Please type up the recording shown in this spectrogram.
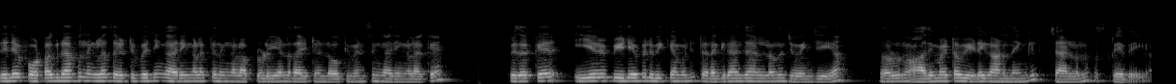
ഇതിന്റെ ഫോട്ടോഗ്രാഫ് നിങ്ങളെ സർട്ടിഫിക്കറ്റും കാര്യങ്ങളൊക്കെ നിങ്ങൾ അപ്ലോഡ് ചെയ്യേണ്ടതായിട്ടുണ്ട് ഡോക്യുമെൻസും കാര്യങ്ങളൊക്കെ. അപ്പോൾ ഇതൊക്കെ ഈ ഒരു പി ഡി എഫ് ലഭിക്കാൻ വേണ്ടി ടെലഗ്രാം ചാനലിലൊന്ന് ജോയിൻ ചെയ്യുക. അതോടൊപ്പം ആദ്യമായിട്ടോ വീഡിയോ കാണുന്നതെങ്കിൽ ചാനലൊന്ന് സബ്സ്ക്രൈബ് ചെയ്യുക.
